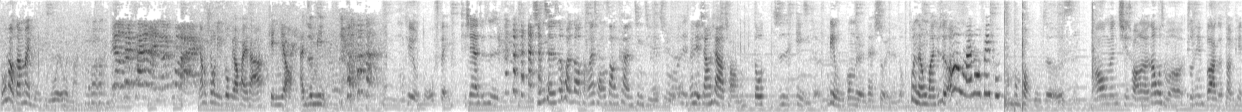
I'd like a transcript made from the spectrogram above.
我还有丹麦饼皮，我也会买。没有在拍啦，你赶快过来。然后兄弟说不要拍他，偏要，I do me。可以有多废？现在就是行程是换到躺在床上看《晋级的巨人》，而且乡下床都支硬的，练武功的人在睡那种，不能玩就是哦我来喽飞扑，砰砰砰，骨折而死。好，我们起床了。那为什么昨天 vlog 断片？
